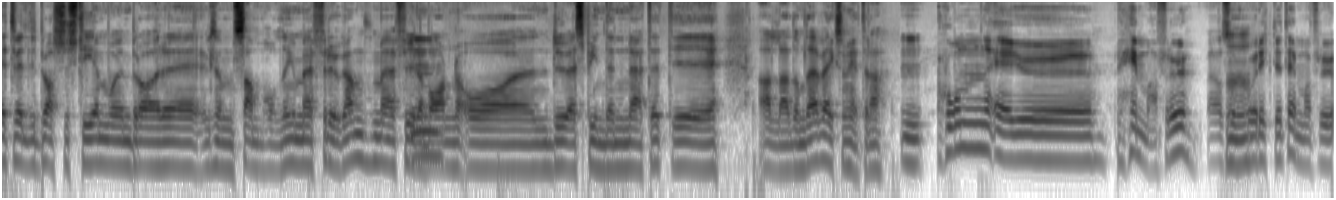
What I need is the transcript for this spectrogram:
ett väldigt bra system och en bra eh, liksom, samhållning med frugan med fyra Mm. barn och du är spindeln i nätet i alla de där verksamheterna. Mm. Hon är ju hemmafru, alltså Mm. på riktigt hemmafru.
